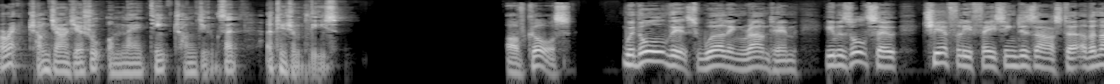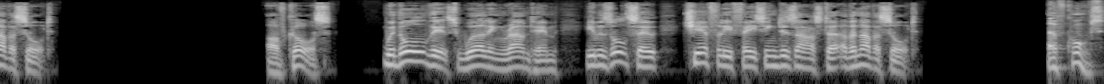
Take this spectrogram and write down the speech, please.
Alright，场景二结束，我们来听场景三。Attention please。 Of course. With all this whirling round him, he was also cheerfully facing disaster of another sort. Of course. With all this whirling round him, he was also cheerfully facing disaster of another sort. Of course,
